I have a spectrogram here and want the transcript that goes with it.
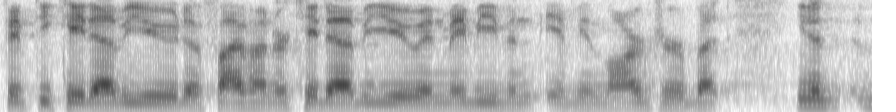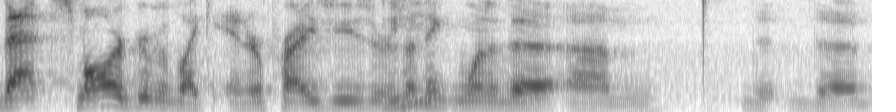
50 kW to 500 kW and maybe even even larger. But you know that smaller group of like enterprise users, I think one of the um, the, the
